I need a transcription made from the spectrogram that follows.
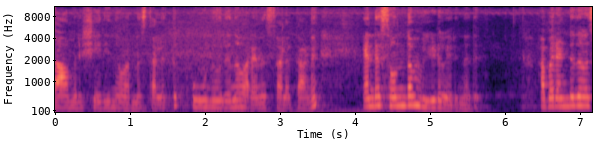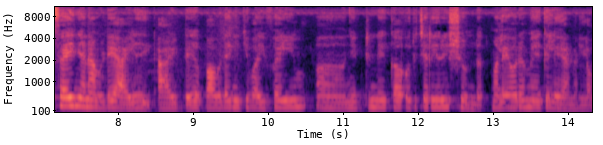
താമരശ്ശേരി എന്ന് പറഞ്ഞ സ്ഥലത്ത് പൂനൂർ എന്ന് പറയുന്ന സ്ഥലത്താണ് എന്റെ സ്വന്തം വീട് വരുന്നത്. അപ്പോൾ രണ്ട് ദിവസമായി ഞാൻ അവിടെ ആയി ആയിട്ട്. അപ്പോൾ അവിടെ എനിക്ക് വൈഫൈയും നെറ്റിന്റെയൊക്കെ ഒരു ചെറിയൊരു ഇഷ്യൂ ഉണ്ട്. മലയോര മേഖലയാണല്ലോ.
